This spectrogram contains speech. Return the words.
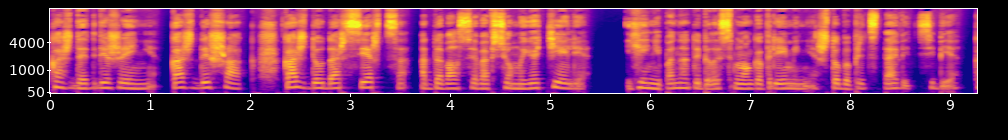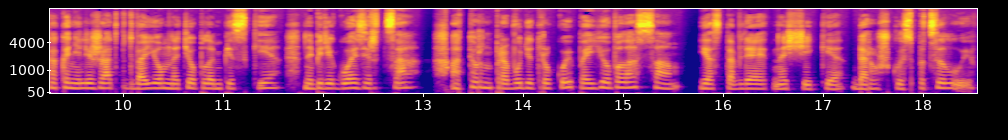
Каждое движение, каждый шаг, каждый удар сердца отдавался во всем ее теле. Ей не понадобилось много времени, чтобы представить себе, как они лежат вдвоем на теплом песке, на берегу озерца, а Торн проводит рукой по ее волосам и оставляет на щеке дорожку из поцелуев.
